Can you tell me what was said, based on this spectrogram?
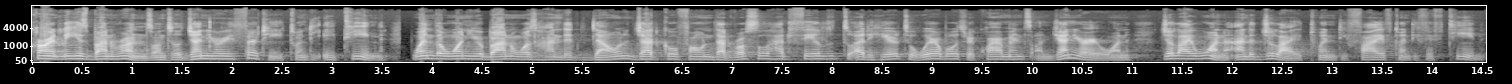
Currently, his ban runs until January 30, 2018. When the one-year ban was handed down, JADCO found that Russell had failed to adhere to whereabouts requirements on January 1, July 1, and July 25, 2015.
